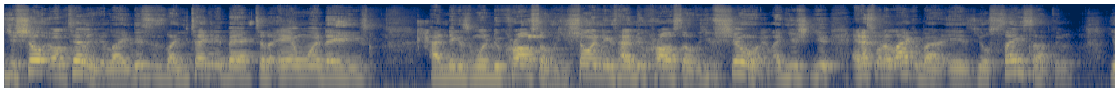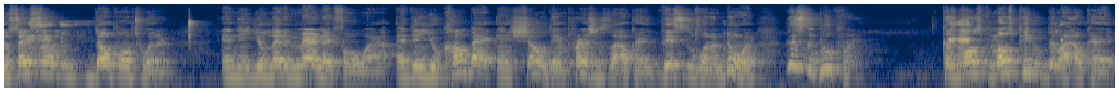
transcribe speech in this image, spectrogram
you show. I'm telling you, like this is like you're taking it back to the AND1 days. How niggas want to do crossovers. You showing niggas how to do crossovers. You showing like you you, and that's what I like about it is you'll say something. You'll say something dope on Twitter and then you'll let it marinate for a while, and then you'll come back and show the impressions like, okay, this is what I'm doing. This is the blueprint. Because mm-hmm. most most people be like, okay,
